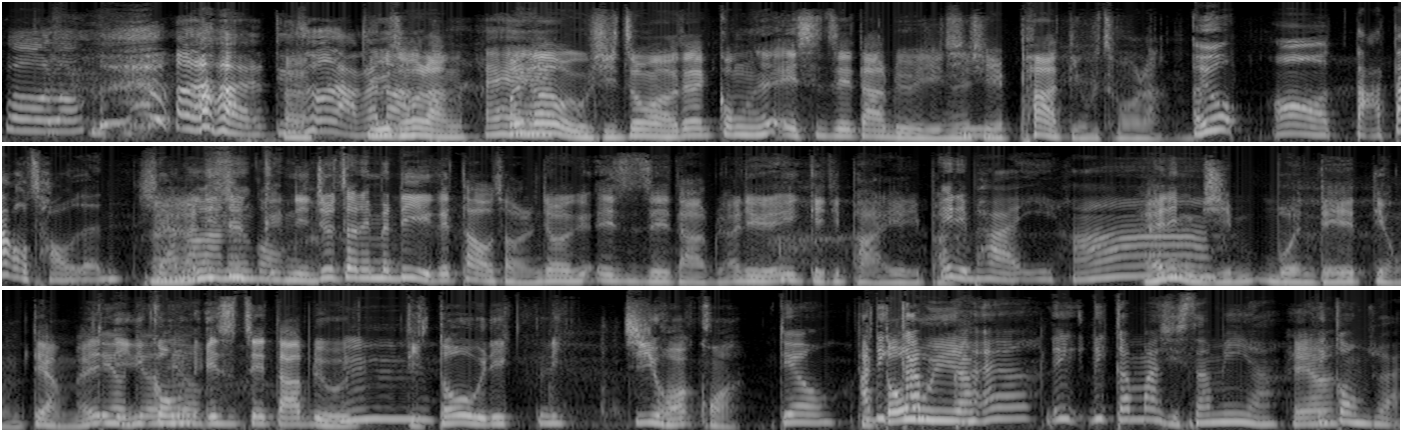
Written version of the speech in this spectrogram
波浪啊！丢错人，丢错人。我刚刚有时中啊，在讲 SJW 时，那些怕丢错人。哎呦，哦，打稻草人，你就你就在那边立一个稻草人，叫 SJW，啊，你一给你拍，一拍，一拍一啊。哎，你不是问题重点，哎，你讲 SJW，你都你你计划看。对，啊，你讲啊，你你干嘛是啥物啊？你讲出来。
